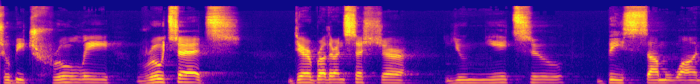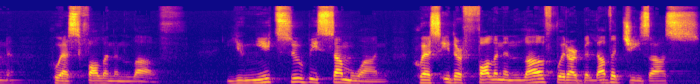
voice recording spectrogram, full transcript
to be truly rooted, dear brother and sister, you need to be someone who has fallen in love. You need to be someone who has either fallen in love with our beloved Jesus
